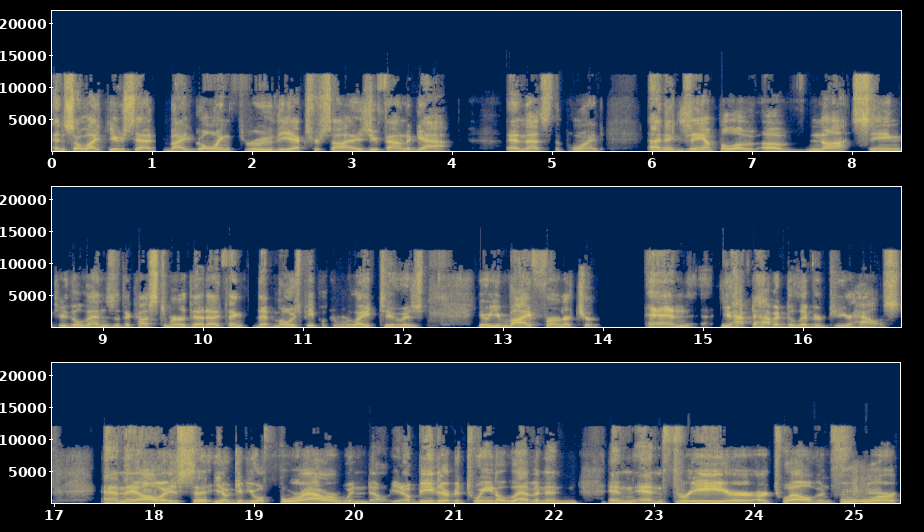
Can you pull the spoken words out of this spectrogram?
And so, like you said, by going through the exercise, you found a gap. And that's the point. An example of, of not seeing through the lens of the customer that I think that most people can relate to is, you know, you buy furniture and you have to have it delivered to your house. And they always say, you know, give you a four hour window, you know, be there between 11 and, and, and three or, or 12 and mm-hmm. 4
